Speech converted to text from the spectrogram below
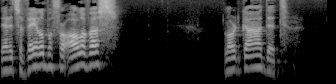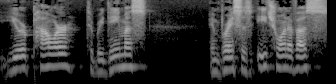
that it's available for all of us. Lord God, that your power to redeem us embraces each one of us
